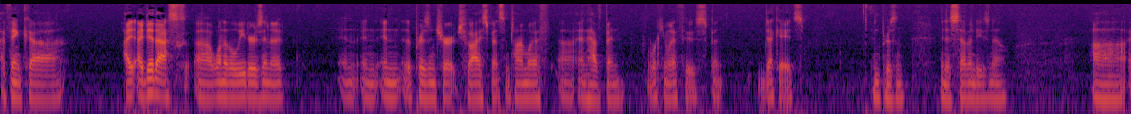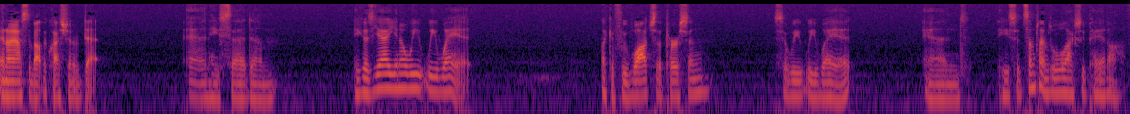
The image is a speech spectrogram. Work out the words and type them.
I think uh, I, I, did ask uh, one of the leaders in a in, in, in, the prison church who I spent some time with uh, and have been working with, who's spent decades in prison, in his 70s now. Uh, and I asked about the question of debt, and he said, um, he goes, yeah, you know, we, we weigh it. Like if we watch the person, so we, we weigh it, and he said sometimes we'll actually pay it off.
